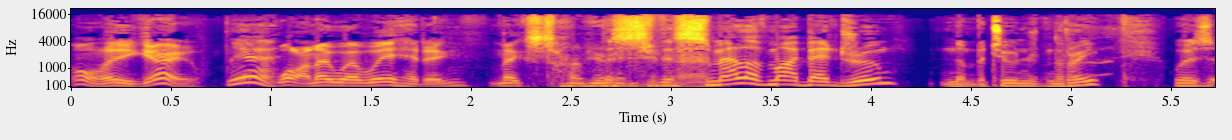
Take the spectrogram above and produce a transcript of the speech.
Oh, there you go. Yeah. Well, I know where we're heading next time you're in The, Japan. the smell of my bedroom, number 203, was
